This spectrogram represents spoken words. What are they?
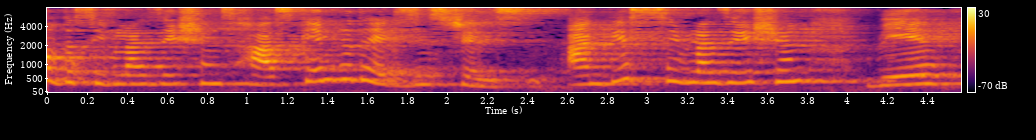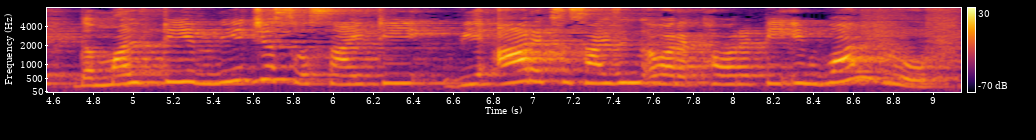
of the civilizations has came to the existence and this civilization where the multi-religious society we are exercising our authority in one roof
